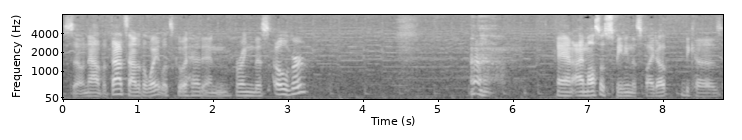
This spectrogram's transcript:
So now that that's out of the way, let's go ahead and bring this over. and I'm also speeding this fight up because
